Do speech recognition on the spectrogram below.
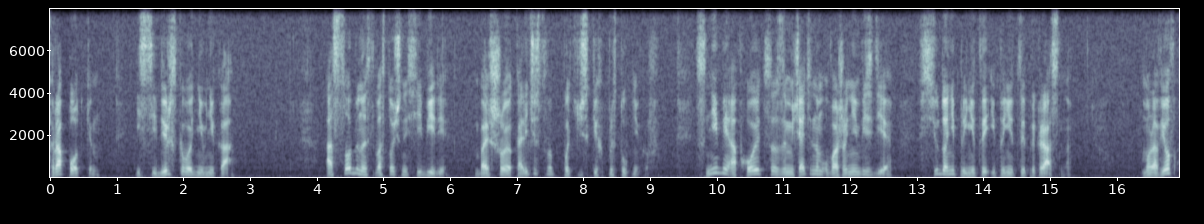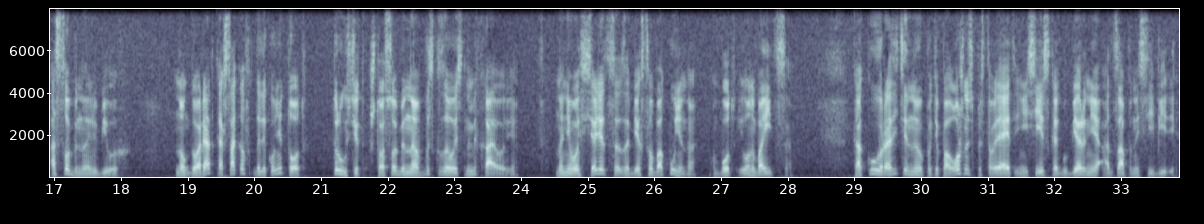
Кропоткин. Из сибирского дневника. Особенность Восточной Сибири – большое количество политических преступников. С ними обходится замечательным уважением везде, всюду они приняты и приняты прекрасно. Муравьев особенно любил их. Но, говорят, Корсаков далеко не тот, трусит, что особенно высказалось на Михайлове. На него сердится за бегство Бакунина, вот и он боится. Какую разительную противоположность представляет Енисейская губерния от Западной Сибири.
